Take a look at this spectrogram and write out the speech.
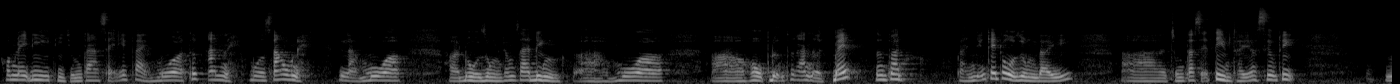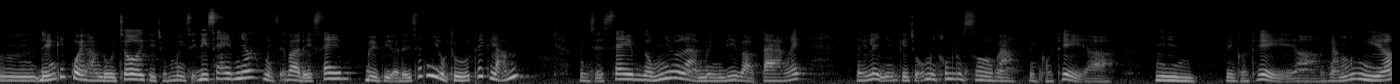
hôm nay đi thì chúng ta sẽ phải mua thức ăn này mua rau này hay là mua uh, đồ dùng trong gia đình uh, mua uh, hộp đựng thức ăn ở bếp vân vân. Và những cái đồ dùng đấy uh, chúng ta sẽ tìm thấy ở siêu thị. Đến cái quầy hàng đồ chơi thì chúng mình sẽ đi xem nhá mình sẽ vào đấy xem bởi vì ở đấy rất nhiều thứ thích lắm mình sẽ xem giống như là mình đi vào tàng ấy. Đấy là những cái chỗ mình không được sờ vào mình có thể uh, nhìn mình có thể uh, ngắm nghía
